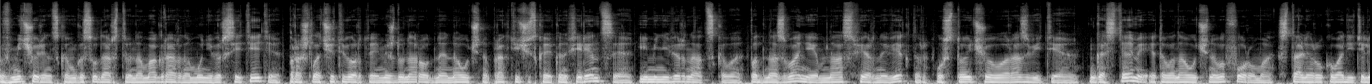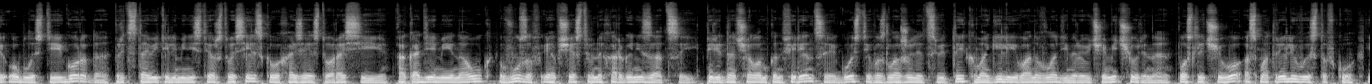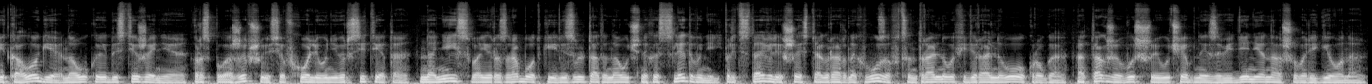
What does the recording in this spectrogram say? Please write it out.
В Мичуринском государственном аграрном университете прошла четвертая международная научно-практическая конференция имени Вернадского под названием «Ноосферный вектор устойчивого развития». Гостями этого научного форума стали руководители области и города, представители Министерства сельского хозяйства России, Академии наук, вузов и общественных организаций. Перед началом конференции гости возложили цветы к могиле Ивана Владимировича Мичурина, после чего осмотрели выставку «Экология, наука и достижения», расположив расположившуюся в холле университета. На ней свои разработки и результаты научных исследований представили шесть аграрных вузов Центрального федерального округа, а также высшие учебные заведения нашего региона.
